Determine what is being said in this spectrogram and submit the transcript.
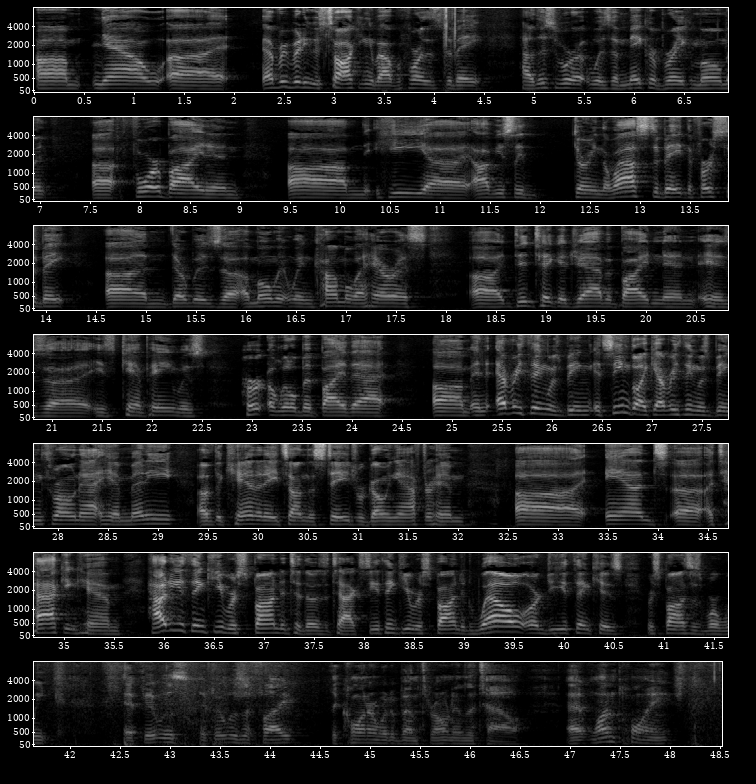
Um, now, uh, everybody was talking about before this debate how this were, was a make or break moment uh, for Biden. Um, he uh, obviously during the last debate, the first debate, um, there was a, a, moment when Kamala Harris uh, did take a jab at Biden, and his uh, his campaign was hurt a little bit by that. Um, and everything was being, it seemed like everything was being thrown at him. Many of the candidates on the stage were going after him uh, and uh, attacking him. How do you think he responded to those attacks? Do you think he responded well, or do you think his responses were weak? If it was if it was a fight, the corner would have been thrown in the towel. At one point,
